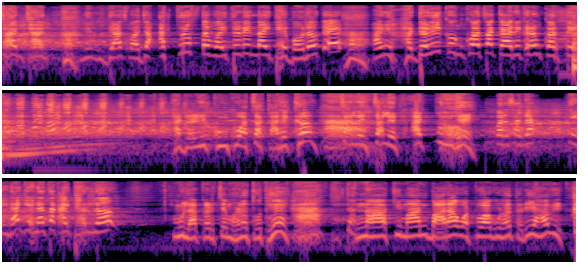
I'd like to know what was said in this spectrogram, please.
छान छान. मी उद्याच माझ्या अतृप्त मैत्रिणींना इथे बोलवते आणि हडळी कुंकवाचा कार्यक्रम करते. हडळी कुंकवाचा कार्यक्रम? चालेल चालेल आटपून घे. मला सांगा देण्या घेण्याचं काय ठरलं? मुलाकडचे म्हणत होते त्यांना किमान बारा वटवागुळ तरी हवीत.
